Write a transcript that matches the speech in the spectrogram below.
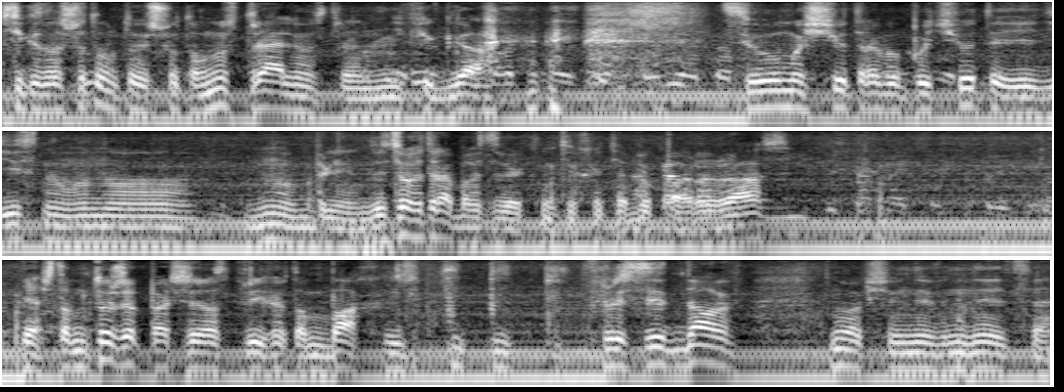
Всі казали, що там, то що там, ну стрельно, стрельно, ніфіга. Цю мощу треба почути, і дійсно воно, ну блін, до цього треба звикнути хоча б пару раз. Я ж там теж перший раз приїхав, там бах, присідав, ну, в общем, не, не це.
